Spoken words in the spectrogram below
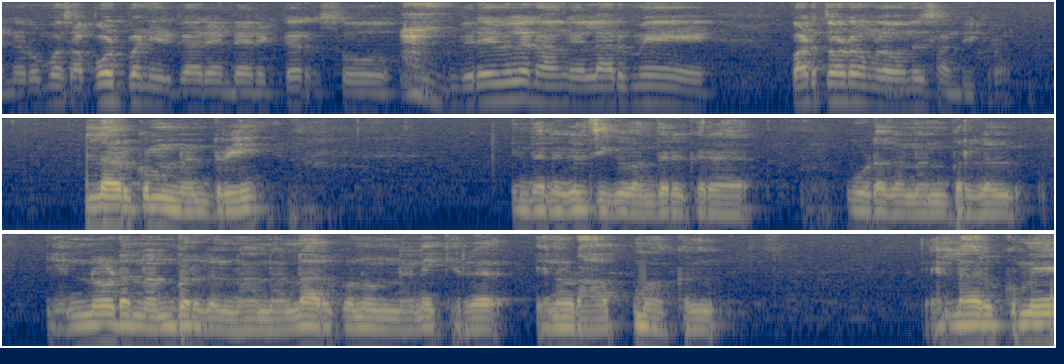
என்னை ரொம்ப சப்போர்ட் பண்ணியிருக்காரு என் டைரக்டர் ஸோ விரைவில் நாங்கள் எல்லாருமே படத்தோட உங்களை வந்து சந்திக்கிறோம். எல்லாருக்கும் நன்றி. இந்த நிகழ்ச்சிக்கு வந்திருக்கிற ஊடக நண்பர்கள் என்னோட நண்பர்கள் நான் நல்லா இருக்கணும்னு நினைக்கிற என்னோட ஆத்மாக்கள் எல்லாருக்குமே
